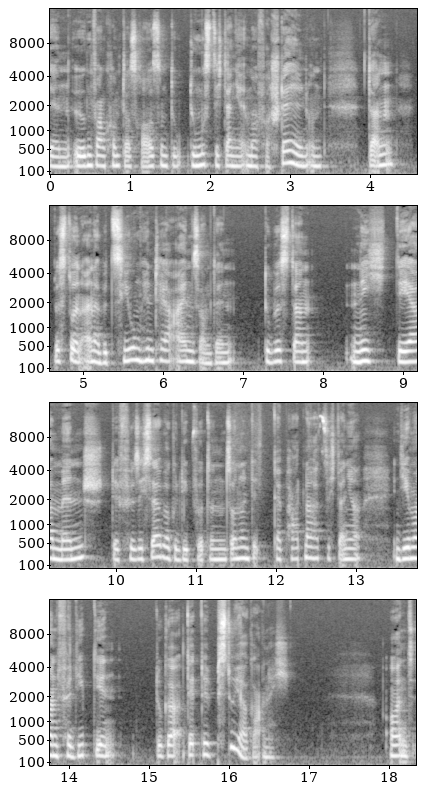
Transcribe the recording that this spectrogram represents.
Denn irgendwann kommt das raus und du, du musst dich dann ja immer verstellen und dann bist du in einer Beziehung hinterher einsam, denn du bist dann nicht der Mensch, der für sich selber geliebt wird, sondern der Partner hat sich dann ja in jemanden verliebt, den du gar, der, der bist du ja gar nicht. Und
